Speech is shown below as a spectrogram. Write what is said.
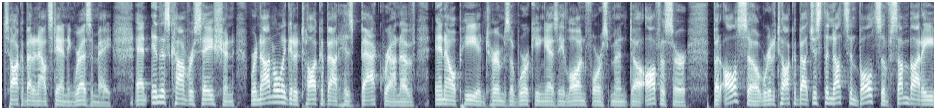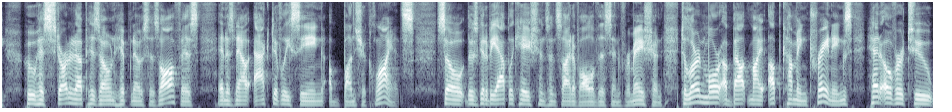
talk about an outstanding resume. And in this conversation, we're not only going to talk about his background of NLP in terms of working as a law enforcement uh, officer, but also we're going to talk about just the nuts and bolts of somebody who has started up his own hypnosis office and is now actively seeing a bunch of clients. So there's going to be applications inside of all of this information. To learn more about my upcoming trainings, head over to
